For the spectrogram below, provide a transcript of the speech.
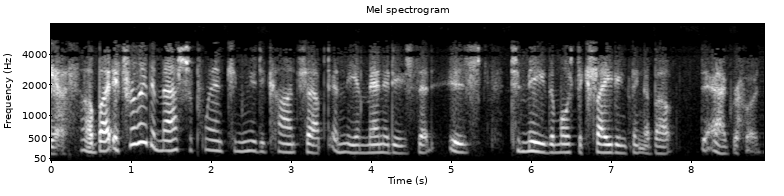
Yes. Uh, but it's really the master plan community concept and the amenities that is, to me, the most exciting thing about the agri-hoods.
